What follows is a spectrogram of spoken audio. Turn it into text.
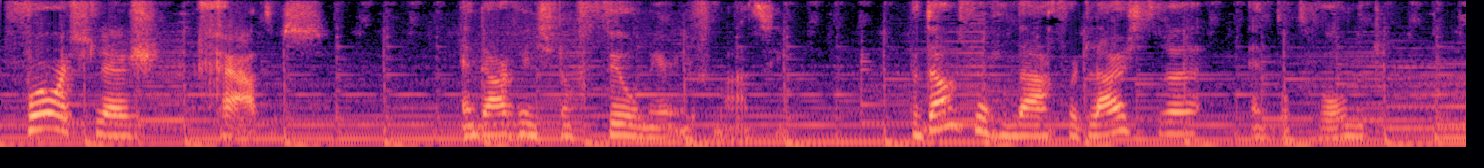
forward slash gratis. En daar vind je nog veel meer informatie. Bedankt voor vandaag voor het luisteren en tot de volgende keer.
